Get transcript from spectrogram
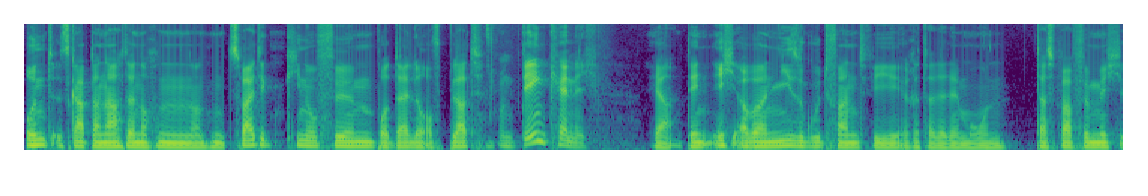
Und es gab danach dann noch einen, einen zweiten Kinofilm, Bordello of Blood. Und den kenne ich. Ja, den ich aber nie so gut fand wie Ritter der Dämonen. Das war für mich,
